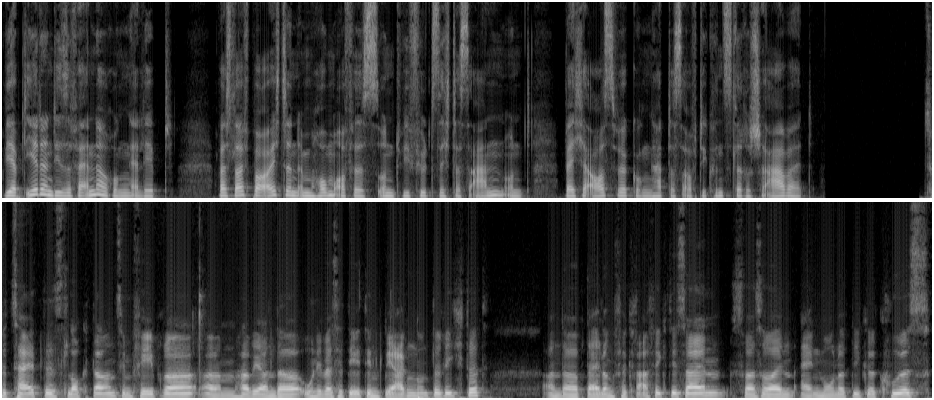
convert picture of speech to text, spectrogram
Wie habt ihr denn diese Veränderungen erlebt? Was läuft bei euch denn im Homeoffice und wie fühlt sich das an und welche Auswirkungen hat das auf die künstlerische Arbeit? Zur Zeit des Lockdowns im Februar ähm, habe ich an der Universität in Bergen unterrichtet, an der Abteilung für Grafikdesign. Es war so ein einmonatiger Kurs.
